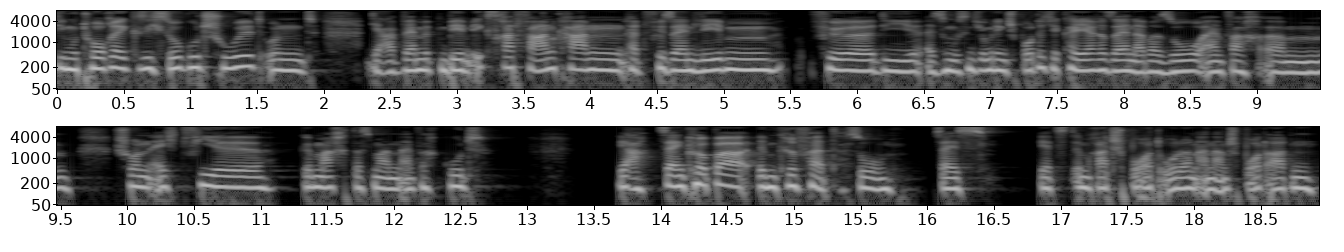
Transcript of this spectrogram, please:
die Motorik sich so gut schult. Und ja, wer mit dem BMX-Rad fahren kann, hat für sein Leben für die, also muss nicht unbedingt sportliche Karriere sein, aber so einfach ähm, schon echt viel gemacht, dass man einfach gut ja seinen Körper im Griff hat, so sei es jetzt im Radsport oder in anderen Sportarten.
